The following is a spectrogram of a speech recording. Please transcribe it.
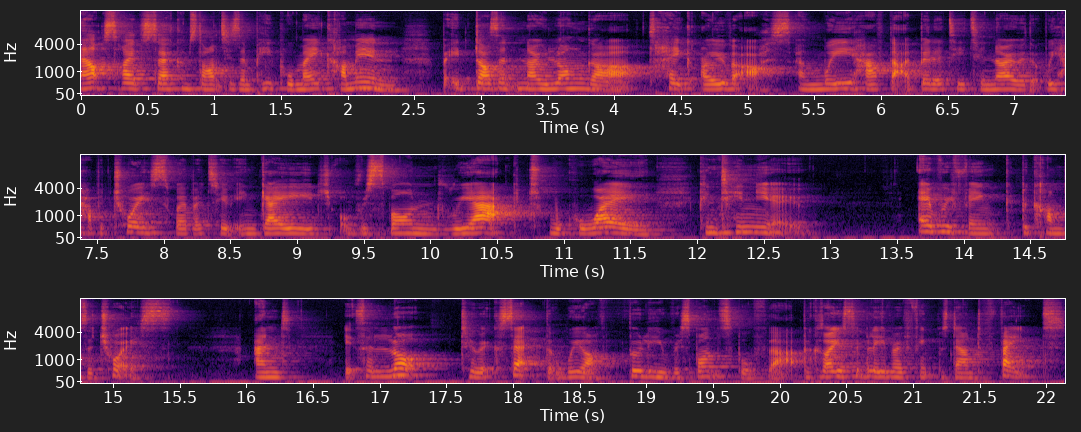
outside circumstances and people may come in, but it doesn't no longer take over us. And we have that ability to know that we have a choice whether to engage or respond, react, walk away, continue. Everything becomes a choice. And it's a lot to accept that we are fully responsible for that because I used to believe everything was down to fate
